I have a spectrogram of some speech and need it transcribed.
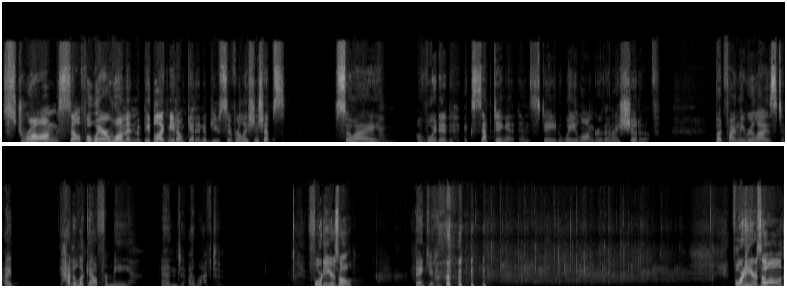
strong, self aware woman. People like me don't get in abusive relationships. So I avoided accepting it and stayed way longer than I should have. But finally realized I had to look out for me and I left. 40 years old. Thank you. 40 years old,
